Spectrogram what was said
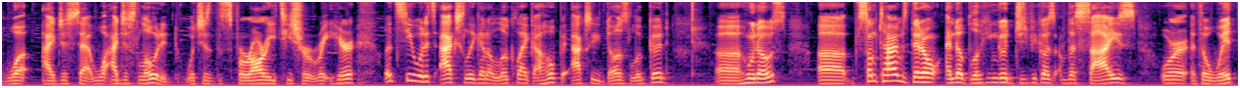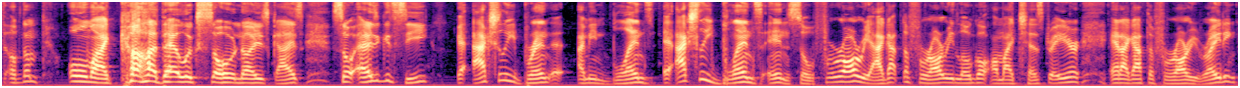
what I just said, what I just loaded, which is this Ferrari t-shirt right here. Let's see what it's actually to look like. I hope it actually does look good. Uh, who knows? Uh, sometimes they don't end up looking good just because of the size or the width of them. Oh my god, that looks so nice, guys. So as you can see, it actually blend i mean blends it actually blends in so ferrari i got the ferrari logo on my chest right here and i got the ferrari writing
